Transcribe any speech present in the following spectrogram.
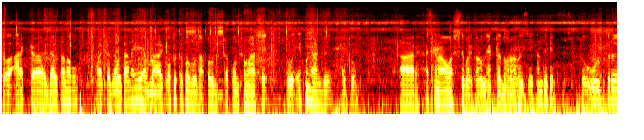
তো আরেকটা জাল টানাবো। আরেকটা জাল টানাই আমরা আর অপেক্ষা করব নাপরটা কোন সময় আসে। তো এখনই আসবে হয়তো। আর আজকে নাও আসতে পারে, কারণ একটা ধরা হয়েছে এখান থেকে। তো ওর ভিতরে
